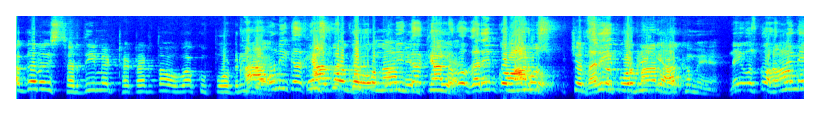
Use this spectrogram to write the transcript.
اگر اس سردی میں ٹھٹرتا ہوا کوئی پوڈری ہاں ہے انہی کا اس خیال کو اگر پناہ انہی کا ملتی خیال ہے غریب کو مار دو چرسی کو پوڈری کے حق میں ہیں نہیں اس کو ہم نے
